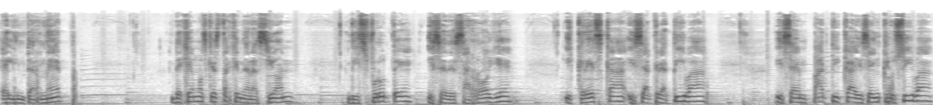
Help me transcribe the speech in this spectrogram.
el internet. Dejemos que esta generación disfrute y se desarrolle y crezca y sea creativa y sea empática y sea inclusiva,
